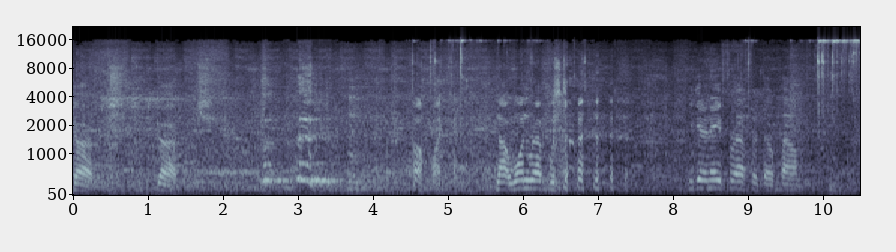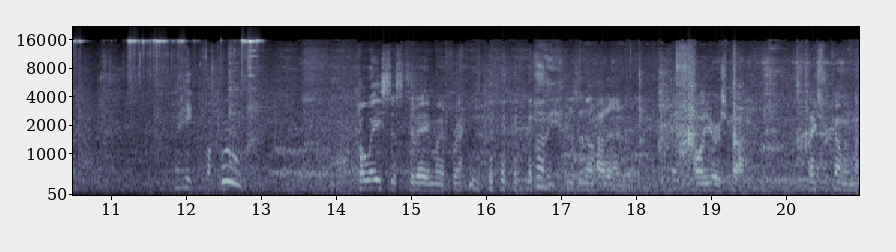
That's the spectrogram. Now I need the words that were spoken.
Garbage. Garbage. Oh my god. Not one rep was done. you get an A for effort though, pal. I hate fucking. Oasis today, my friend. Oh yeah. he doesn't know how to end it. All yours, pal. Thanks for coming, my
